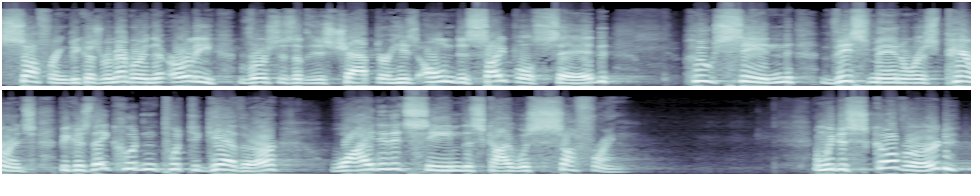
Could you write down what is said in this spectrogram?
Suffering, because remember, in the early verses of this chapter, his own disciples said, Who sinned, this man or his parents? Because they couldn't put together why did it seem this guy was suffering? And we discovered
